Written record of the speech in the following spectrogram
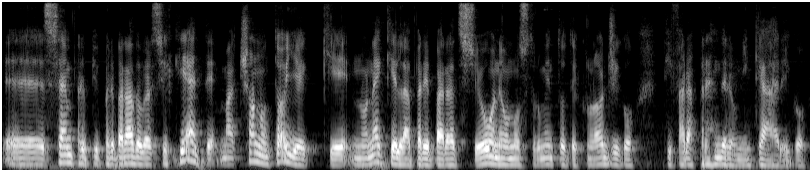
eh, sempre più preparato verso il cliente, ma ciò non toglie che non è che la preparazione o uno strumento tecnologico ti farà prendere un incarico,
